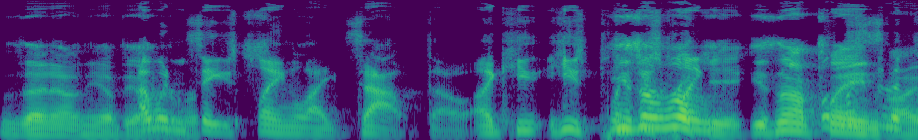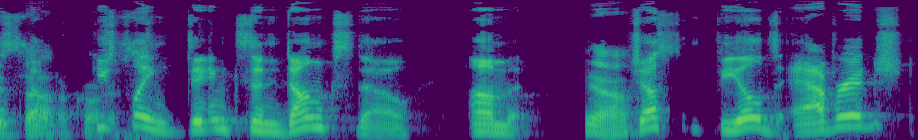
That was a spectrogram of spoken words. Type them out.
than any of the I wouldn't say he's playing lights out though. Like he he's playing. He's a playing- rookie. he's not playing lights though. out, of course. He's playing dinks and dunks though. Um, Yeah, Justin Fields averaged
